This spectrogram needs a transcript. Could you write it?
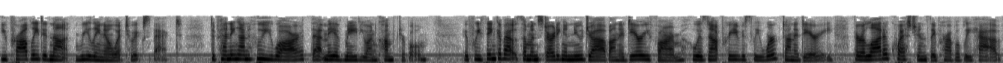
you probably did not really know what to expect. Depending on who you are, that may have made you uncomfortable. If we think about someone starting a new job on a dairy farm who has not previously worked on a dairy, there are a lot of questions they probably have.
